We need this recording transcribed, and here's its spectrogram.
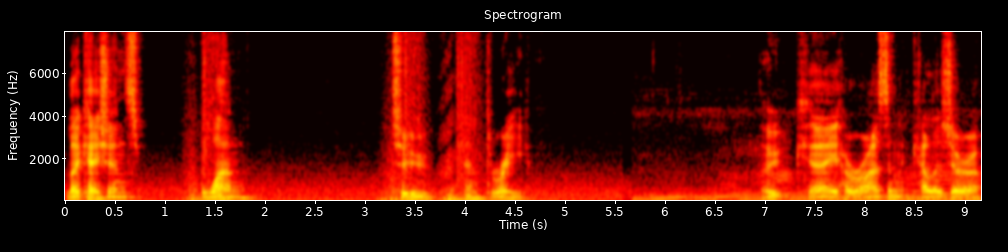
Locations, one, two, and three. Okay, Horizon Calavera.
